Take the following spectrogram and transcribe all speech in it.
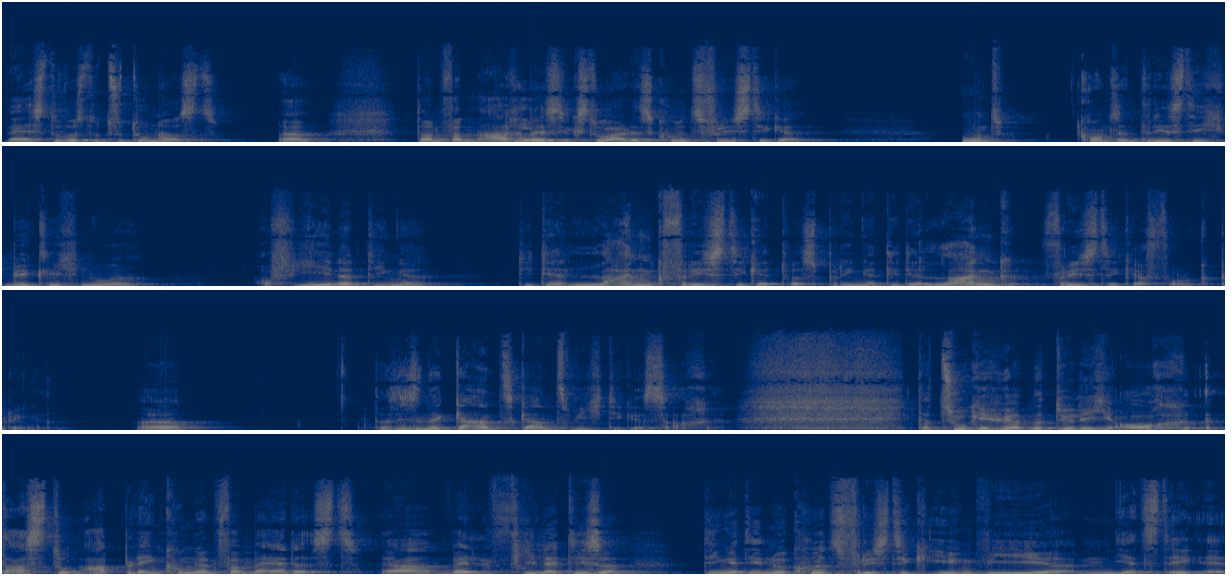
weißt du, was du zu tun hast. Ja? Dann vernachlässigst du alles Kurzfristige und konzentrierst dich wirklich nur auf jene Dinge, die dir langfristig etwas bringen, die dir langfristig Erfolg bringen. Ja? Das ist eine ganz, ganz wichtige Sache. Dazu gehört natürlich auch, dass du Ablenkungen vermeidest, ja, weil viele dieser Dinge, die nur kurzfristig irgendwie ähm, jetzt äh,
